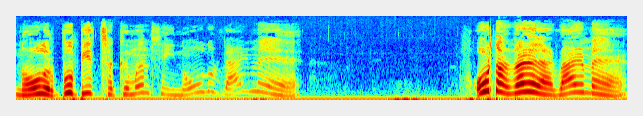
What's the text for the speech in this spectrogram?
ne olur bu bir takımın şeyi ne olur verme. Oradan rareler verme.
